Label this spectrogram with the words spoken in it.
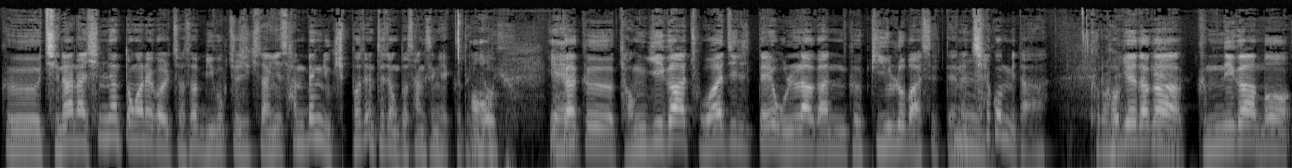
그 지난 한 10년 동안에 걸쳐서 미국 주식시장이 360% 정도 상승했거든요. 어휴. 그러니까 예. 그 경기가 좋아질 때 올라간 그 비율로 봤을 때는 음. 최고입니다. 그러네. 거기에다가 예. 금리가 뭐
